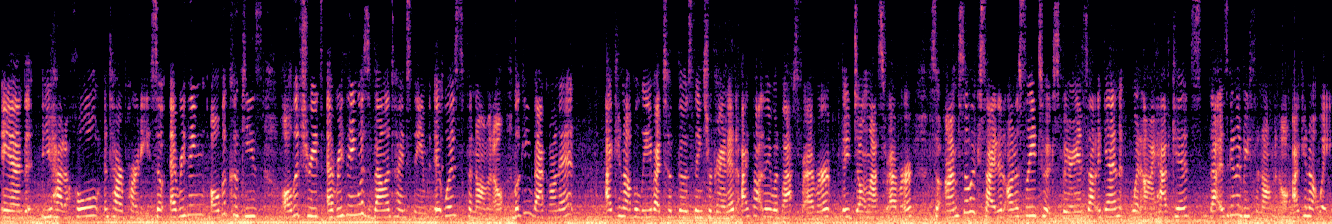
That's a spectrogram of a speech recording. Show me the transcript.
and you had a whole entire party. So everything, all the cookies, all the treats, everything was Valentine's themed. It was phenomenal. Looking back on it, I cannot believe I took those things for granted. I thought they would last forever. They don't last forever. So I'm so excited, honestly, to experience that again when I have kids. That is gonna be phenomenal. I cannot wait.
